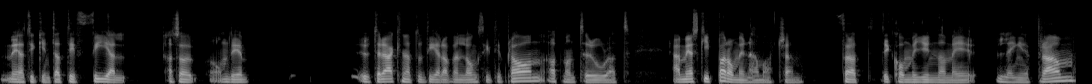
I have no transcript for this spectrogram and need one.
Men jag tycker inte att det är fel, alltså om det är uträknat och del av en långsiktig plan, att man tror att ja, men jag skippar dem i den här matchen för att det kommer gynna mig längre fram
